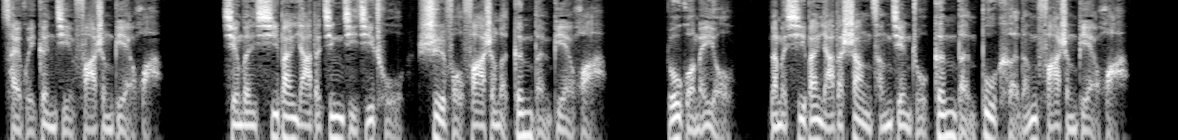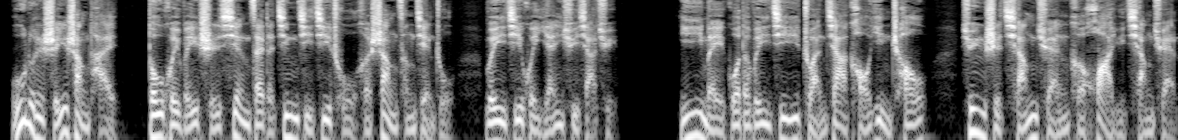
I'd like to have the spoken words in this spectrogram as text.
才会跟进发生变化。请问西班牙的经济基础是否发生了根本变化？如果没有，那么西班牙的上层建筑根本不可能发生变化。无论谁上台，都会维持现在的经济基础和上层建筑，危机会延续下去。一、美国的危机转嫁靠印钞、军事强权和话语强权。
